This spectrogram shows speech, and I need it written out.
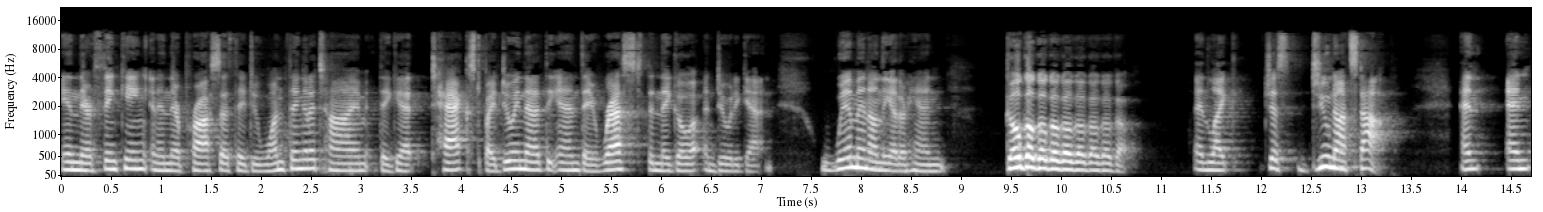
in their thinking and in their process. They do one thing at a time. They get taxed by doing that at the end. They rest, then they go and do it again. Women, on the other hand, go, go, go, go, go, go, go, go, go. And like just do not stop. And and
